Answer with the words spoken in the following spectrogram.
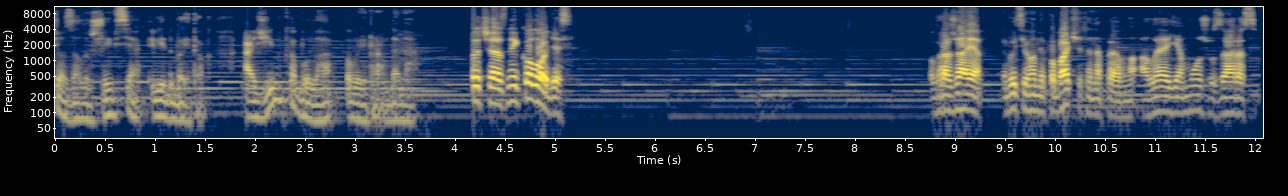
що залишився відбиток. А жінка була виправдана. Величезний колодязь. Вражає, ви цього не побачите, напевно, але я можу зараз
